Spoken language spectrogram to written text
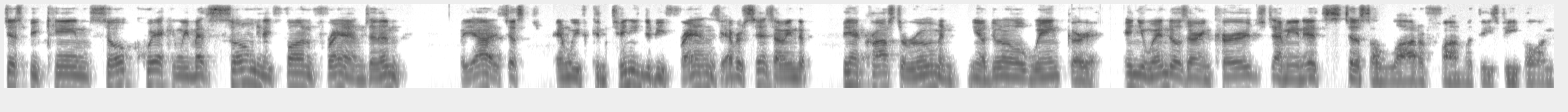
just became so quick and we met so many fun friends and then but yeah it's just and we've continued to be friends ever since. I mean the being across the room and you know doing a little wink or innuendos are encouraged. I mean, it's just a lot of fun with these people, and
